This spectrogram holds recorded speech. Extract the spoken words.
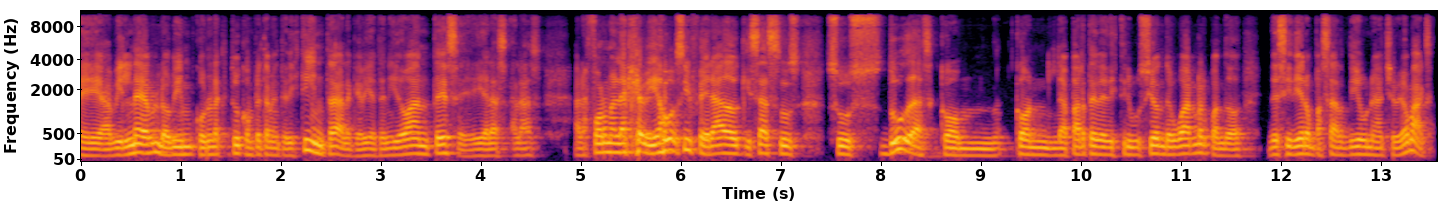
eh, a Villeneuve lo vi con una actitud completamente distinta a la que había tenido antes eh, y a las, a las a la forma en la que había vociferado quizás sus, sus dudas con, con la parte de distribución de Warner cuando decidieron pasar Dune a HBO Max.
